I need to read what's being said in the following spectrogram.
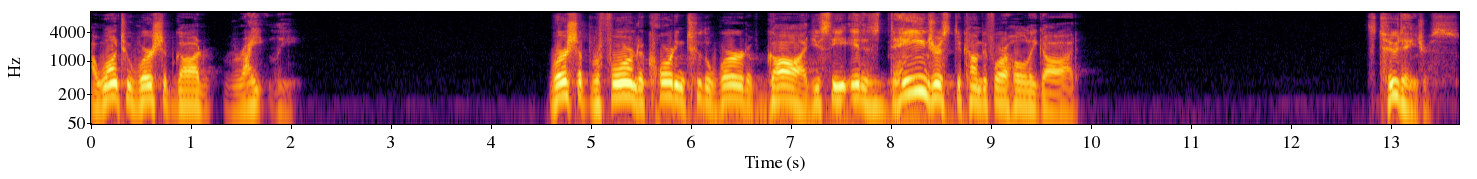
I want to worship God rightly. Worship reformed according to the Word of God. You see, it is dangerous to come before a holy God. It's too dangerous.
